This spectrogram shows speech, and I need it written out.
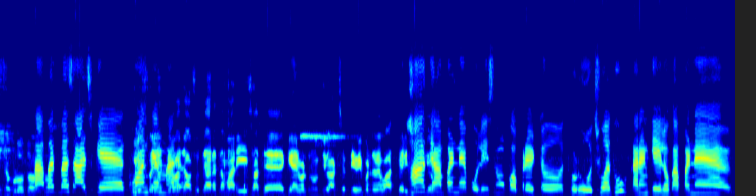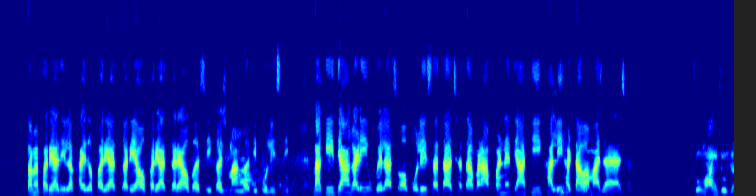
ઝઘડો તો બાબત બસ આજ કે કોણ કેમ મારે? જાવશો ત્યારે તમારી સાથે ગેરવર્તણૂક જે આક્ષેપ તેવી પણ તમે વાત કરી હા ત્યાં આપણને પોલીસનું કોપરેટ થોડું ઓછું હતું કારણ કે એ લોકો આપણને તમે ફરિયાદી લખાઈ દો ફરિયાદ કરી આવો ફરિયાદ કરી આવો બસ એક જ માંગ હતી પોલીસની. બાકી ત્યાં આગળ ઉભેલા સો પોલીસ હતા છતાં પણ આપણને ત્યાંથી ખાલી હટાવવામાં જ આવ્યા છે. શું માંગ શું છે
